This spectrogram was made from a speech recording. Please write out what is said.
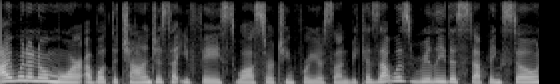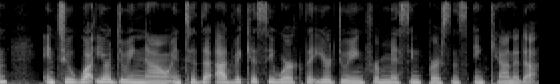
I want to know more about the challenges that you faced while searching for your son because that was really the stepping stone into what you're doing now, into the advocacy work that you're doing for missing persons in Canada.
